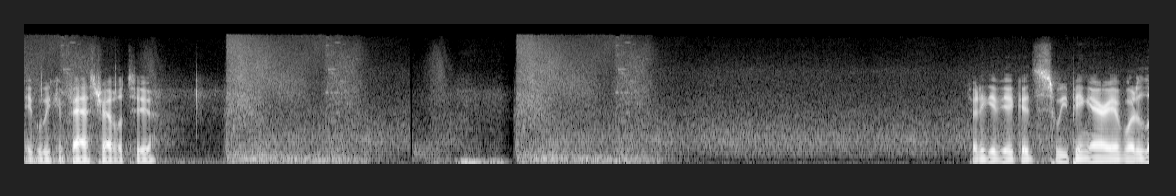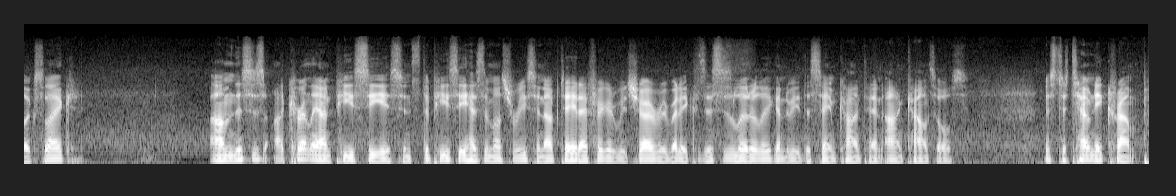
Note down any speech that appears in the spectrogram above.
Maybe we can fast travel too. Try to give you a good sweeping area of what it looks like. Um, this is uh, currently on PC. Since the PC has the most recent update, I figured we'd show everybody because this is literally going to be the same content on consoles. Mr. Tony Crump.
